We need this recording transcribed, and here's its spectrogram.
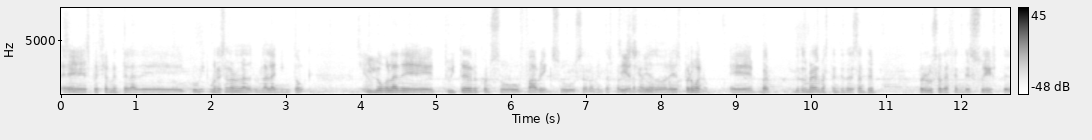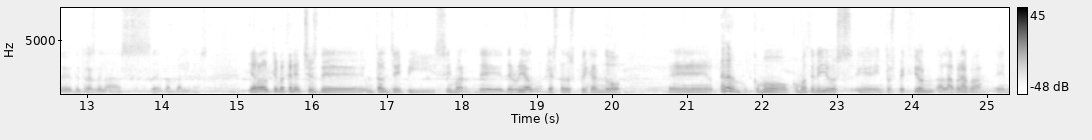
eh, especialmente la de Cubic, bueno, esa era una, una Lightning Talk. Y luego la de Twitter con su Fabric, sus herramientas para Sí, sido- desarrolladores. Pero bueno, eh, bueno, de todas maneras bastante interesante por el uso que hacen de Swift eh, detrás de las eh, bambalinas. Y ahora la última que han hecho es de un tal JP Simard de, de Realm, que ha estado explicando eh, cómo, cómo hacen ellos eh, introspección a la brava en,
